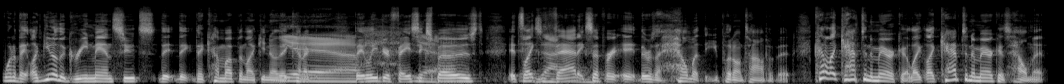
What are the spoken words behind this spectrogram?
what are they like you know the green man suits? They, they, they come up and like you know they kind of they leave your face Yeah. exposed. It's like that except for it, there was a helmet that you put on top of it. Kind of like captain america like like captain america's helmet.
